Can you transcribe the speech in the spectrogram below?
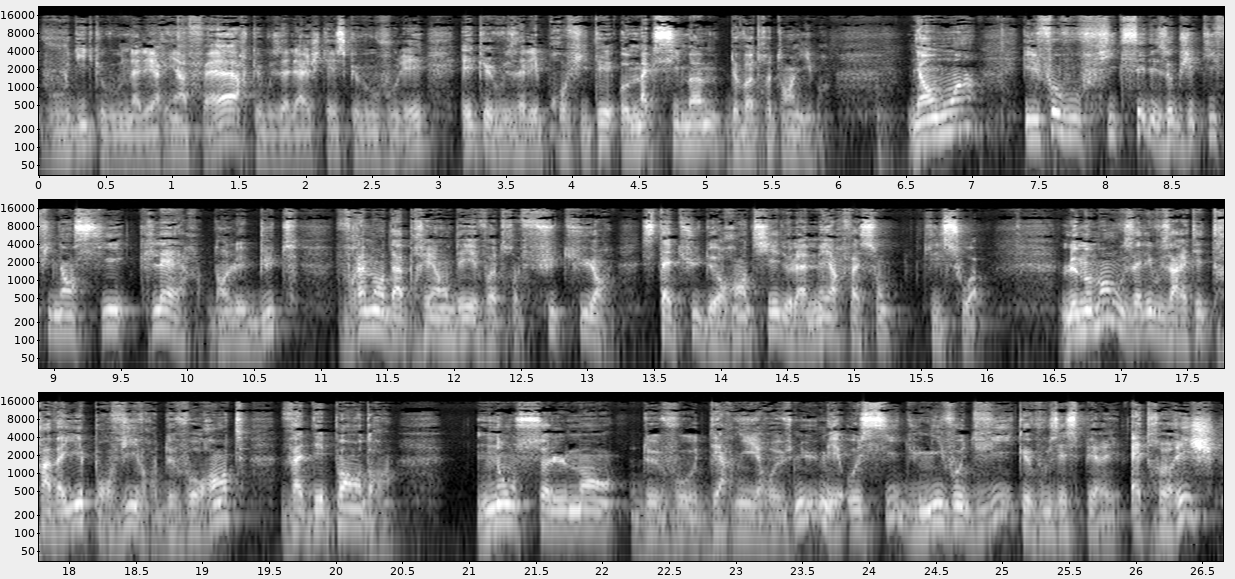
vous dites que vous n'allez rien faire, que vous allez acheter ce que vous voulez et que vous allez profiter au maximum de votre temps libre. Néanmoins, il faut vous fixer des objectifs financiers clairs dans le but vraiment d'appréhender votre futur statut de rentier de la meilleure façon qu'il soit. Le moment où vous allez vous arrêter de travailler pour vivre de vos rentes va dépendre non seulement de vos derniers revenus, mais aussi du niveau de vie que vous espérez. Être riche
